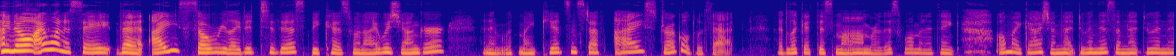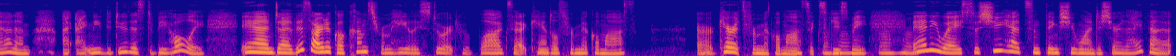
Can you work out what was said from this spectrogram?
you know, I want to say that I so related to this because when I was younger and with my kids and stuff, I struggled with that. I'd look at this mom or this woman and think, "Oh my gosh, I'm not doing this. I'm not doing that. I'm I, I need to do this to be holy." And uh, this article comes from Haley Stewart, who blogs at Candles for Michaelmas or Carrots for Michaelmas, excuse me. Anyway, so she had some things she wanted to share that I thought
